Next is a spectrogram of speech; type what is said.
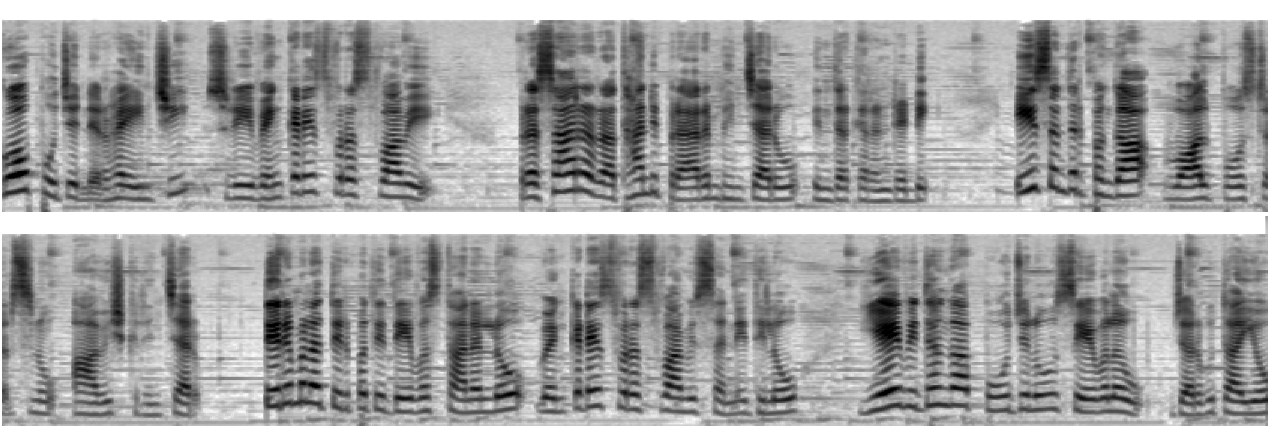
గోపూజ నిర్వహించి శ్రీ వెంకటేశ్వర స్వామి ప్రసార రథాన్ని ప్రారంభించారు ఇంద్రకరణ్ రెడ్డి. ఈ సందర్భంగా వాల్ పోస్టర్స్ను ఆవిష్కరించారు. తిరుమల తిరుపతి దేవస్థానంలో వెంకటేశ్వర స్వామి సన్నిధిలో ఏ విధంగా పూజలు సేవలు జరుగుతాయో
